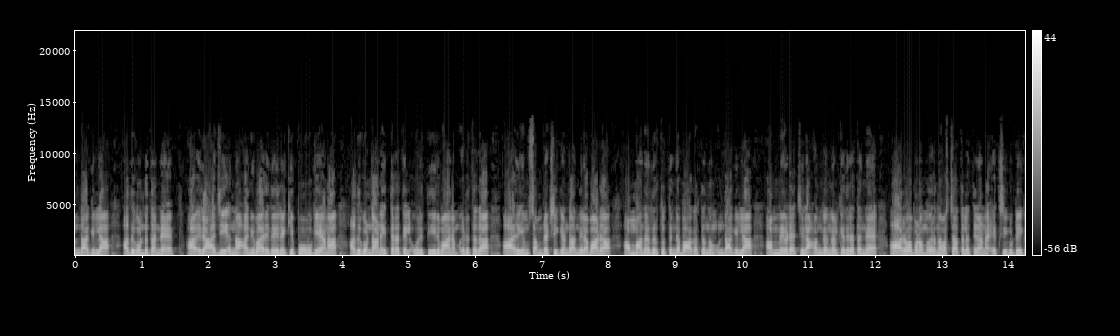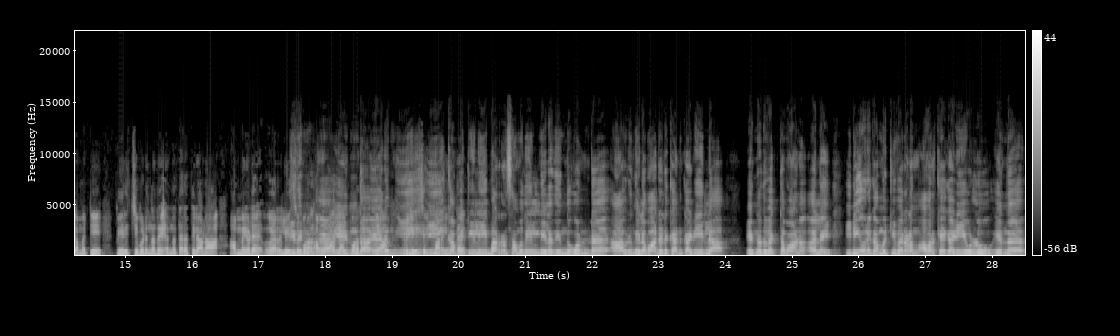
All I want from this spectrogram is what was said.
ഉണ്ടാകില്ല. അതുകൊണ്ട് തന്നെ രാജി എന്ന അനിവാര്യതയിലേക്ക് പോവുകയാണ്. അതുകൊണ്ടാണ് ഇത്തരത്തിൽ ഒരു തീരുമാനം എടുത്തത്. ആരെയും സംരക്ഷിക്കേണ്ട നിലപാട് അമ്മ നേതൃത്വത്തിന്റെ ഭാഗത്തുനിന്നും ഉണ്ടാകില്ല. അമ്മയുടെ ചില അംഗങ്ങൾക്കെതിരെ തന്നെ ആരോപണം ഉയർന്ന പശ്ചാത്തലത്തിലാണ് എക്സിക്യൂട്ടീവ് കമ്മിറ്റി പിരിച്ചുവിടുന്നത് എന്ന തരത്തിലാണ് അമ്മയുടെ റിലീസ് മോഹൻലാൽ പുറത്തിറക്കിയ റിലീസിൽ ഈ കമ്മിറ്റിയിൽ ഈ ഭരണസമിതിയിൽ നിലനിന്നുകൊണ്ട് ആ ഒരു നിലപാടെടുക്കാൻ കഴിയില്ല എന്നത് വ്യക്തമാണ് അല്ലേ? ഇനിയൊരു കമ്മിറ്റി വരണം അവർക്കേ കഴിയുള്ളൂ എന്ന്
